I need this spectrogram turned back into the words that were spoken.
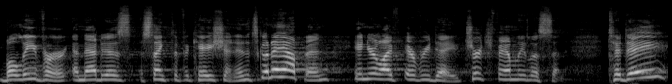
believer, and that is sanctification. And it's going to happen in your life every day. Church family, listen. Today,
